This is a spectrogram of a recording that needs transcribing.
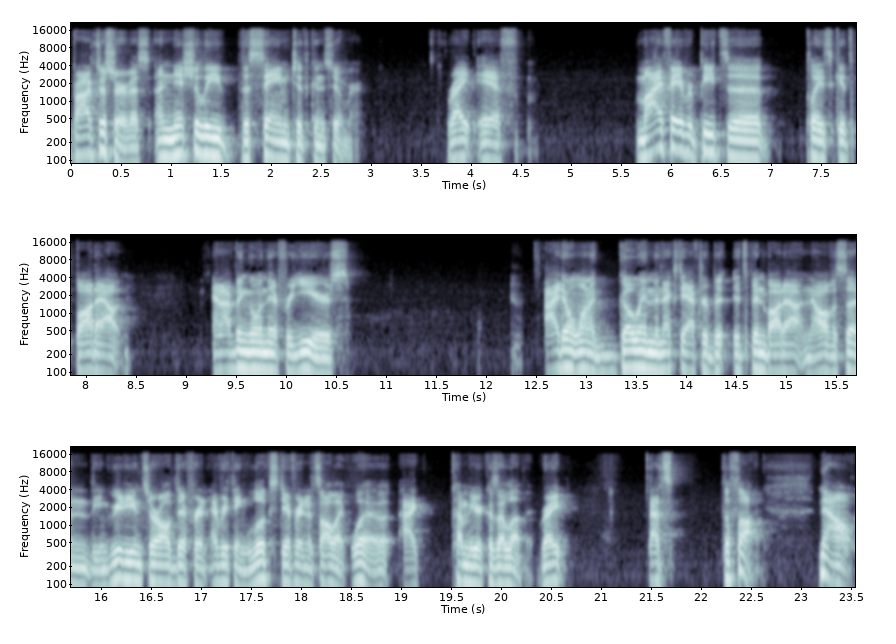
product or service, initially the same to the consumer, right? If my favorite pizza place gets bought out, and I've been going there for years. I don't want to go in the next day after it's been bought out, and all of a sudden the ingredients are all different. Everything looks different. It's all like, what? I come here because I love it, right? That's the thought. Now,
